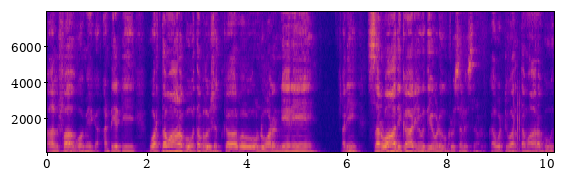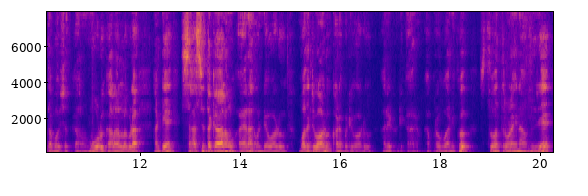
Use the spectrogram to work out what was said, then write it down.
ఆల్ఫా ఒమేగా అంటే ఏంటి? వర్తమాన భూత భవిష్యత్ కాలంలో ఉండువాడు నేనే అని సర్వాధికారి దేవుడు ప్రవేశాలిస్తున్నాడు కాబట్టి వర్తమాన భూత భవిష్యత్ కాలం మూడు కాలాల్లో కూడా అంటే శాశ్వత కాలం ఆయన ఉండేవాడు. మొదటివాడు కడపటివాడు అనేటువంటి కార్యం ఆ ప్రభువానికి స్తోత్రం మీరే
